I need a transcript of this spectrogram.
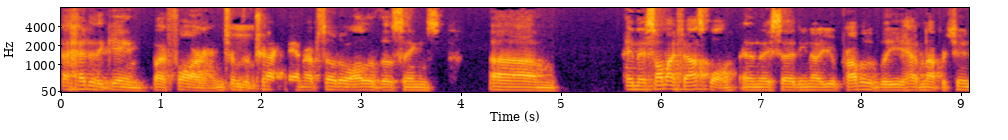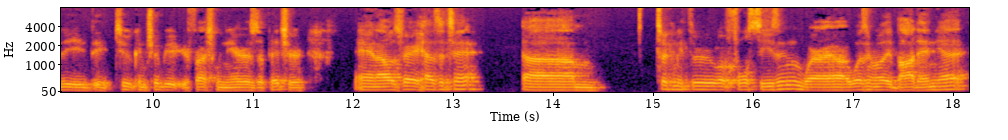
ahead of the game by far in terms mm. of TrackMan, Rapsodo, all of those things. Um, and they saw my fastball and they said, you know, you probably have an opportunity to, to, contribute your freshman year as a pitcher. And I was very hesitant. Um, took me through a full season where I wasn't really bought in yet.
